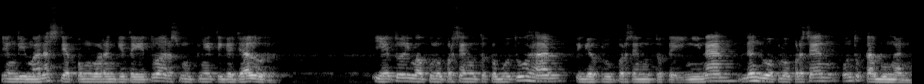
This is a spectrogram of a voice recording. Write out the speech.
Yang di mana setiap pengeluaran kita itu harus mempunyai tiga jalur yaitu 50% untuk kebutuhan, 30% untuk keinginan, dan 20% untuk tabungan.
